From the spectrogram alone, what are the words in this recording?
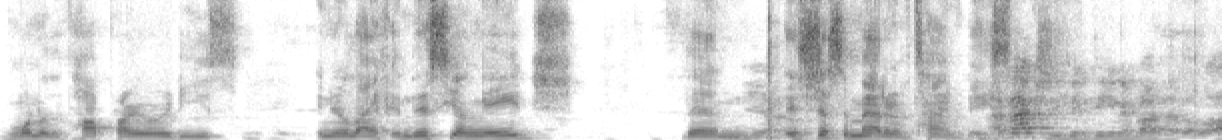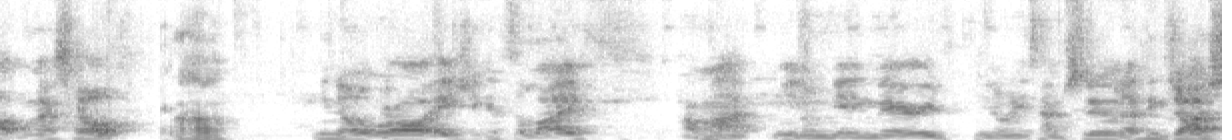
one of the top priorities in your life in this young age, then Yeah. it's just a matter of time, Basically, I've actually been thinking about that a lot myself. Uh-huh. You know, we're all aging into life. I'm not, you know, getting married, you know, anytime soon. I think Josh,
